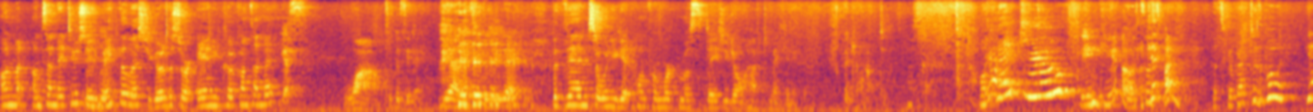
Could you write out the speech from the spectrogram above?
on on Sunday too. So you mm-hmm. make the list. You go to the store and you cook on Sunday. Yes, Wow. it's a busy day. Yeah, that's a busy day. But then, so when you get home from work, most of the days you don't have to make anything. I try not to. Okay. Well, thank you. Thank you. So Okay. it's fun. Let's go back to the pool. Yeah.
